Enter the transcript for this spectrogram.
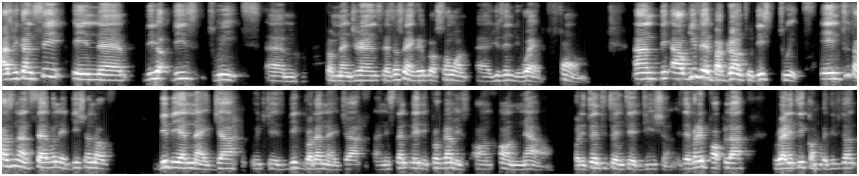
as we can see in uh, the, these tweets um, from Nigerians, there's also an example of someone uh, using the word form. And the, I'll give a background to these tweets. In 2007 edition of BBN Naija, which is Big Brother Naija, and instantly the program is on, on now for the 2020 edition. It's a very popular reality competition,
